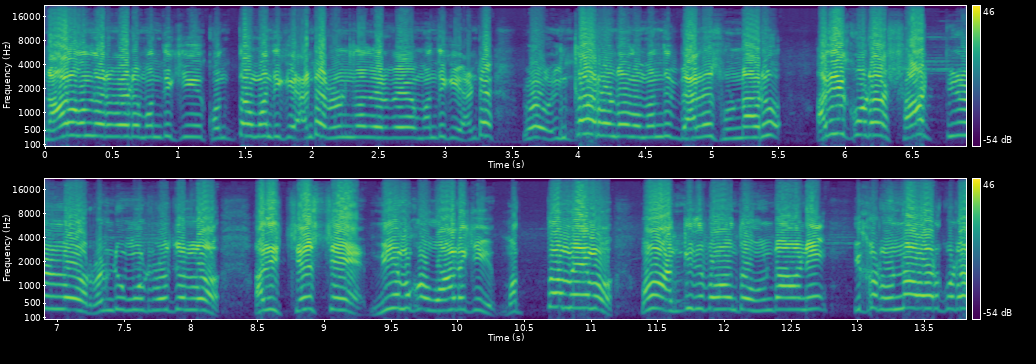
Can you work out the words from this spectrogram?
నాలుగు వందల ఇరవై ఏడు మందికి కొంతమందికి అంటే రెండు వందల ఇరవై మందికి అంటే ఇంకా రెండు వందల మంది బ్యాలెన్స్ ఉన్నారు. అది కూడా షార్ట్ పీరియడ్లో రెండు మూడు రోజుల్లో అది చేస్తే మేము వాళ్ళకి మొత్తం మేము మా అంకిత భావంతో ఉంటామని ఇక్కడ ఉన్నవారు కూడా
